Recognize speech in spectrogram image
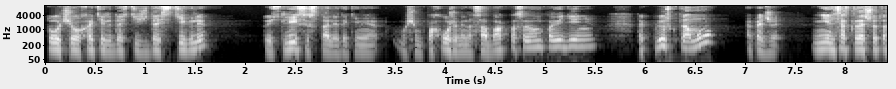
то, чего хотели достичь, достигли, то есть лисы стали такими, в общем, похожими на собак по своему поведению. Так плюс к тому, опять же, нельзя сказать, что это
